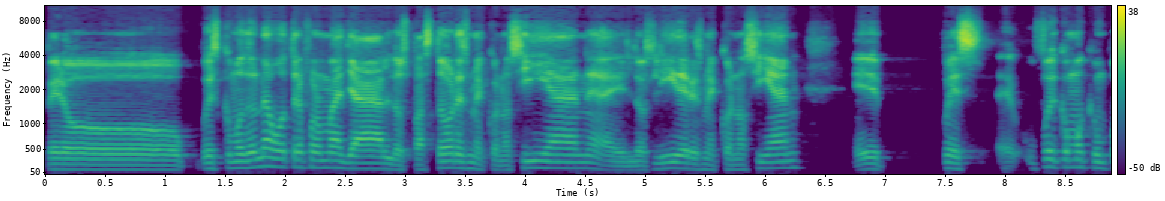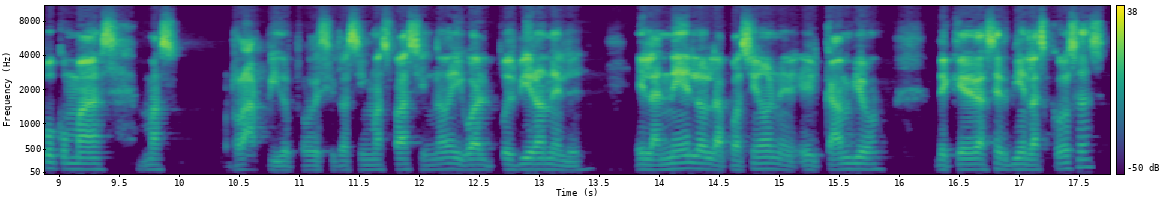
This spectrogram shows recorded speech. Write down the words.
pero pues como de una u otra forma ya los pastores me conocían, eh, los líderes me conocían, eh, pues fue como que un poco más, más rápido, por decirlo así, más fácil, ¿no? Igual pues vieron el, el anhelo, la pasión, el, cambio de querer hacer bien las cosas.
